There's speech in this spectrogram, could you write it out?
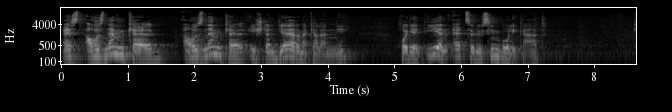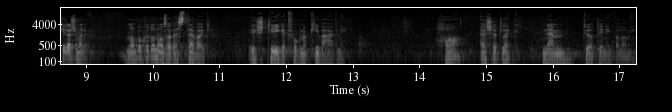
Ezt, ahhoz nem kell, ahhoz nem kell Isten gyermeke lenni, hogy egy ilyen egyszerű szimbolikát ki lesz már, Nabukodonozor, ez te vagy, és téged fognak kivágni. Ha esetleg nem történik valami.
